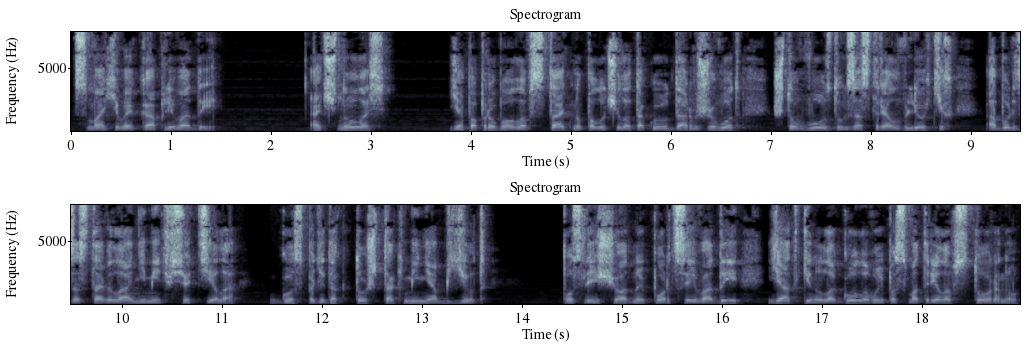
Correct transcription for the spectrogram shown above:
смахивая капли воды. «Очнулась?» Я попробовала встать, но получила такой удар в живот, что воздух застрял в легких, а боль заставила онеметь все тело. «Господи, да кто ж так меня бьет?» После еще одной порции воды я откинула голову и посмотрела в сторону.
